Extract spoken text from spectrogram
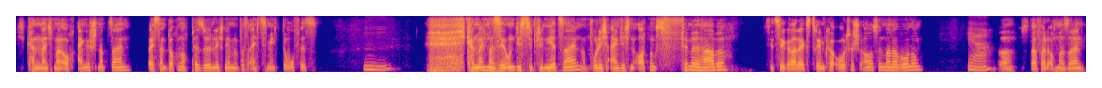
ich kann manchmal auch eingeschnappt sein, weil ich es dann doch noch persönlich nehme, was eigentlich ziemlich doof ist. Mhm. Ich kann manchmal sehr undiszipliniert sein, obwohl ich eigentlich einen Ordnungsfimmel habe. Sieht hier gerade extrem chaotisch aus in meiner Wohnung. Ja. Aber es darf halt auch mal sein.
